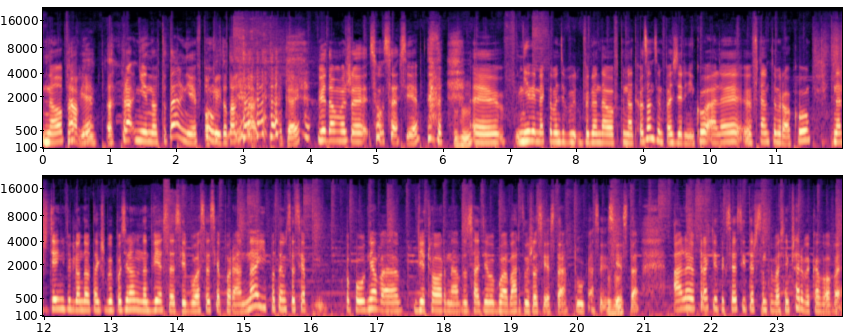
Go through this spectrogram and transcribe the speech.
No, Prawie? pewnie. Pra- nie, no totalnie, w Okej, punkt. totalnie tak. Okej. Wiadomo, że są sesje. Mhm. E, Nie wiem, jak to będzie wy- wyglądało w tym nadchodzącym październiku, ale w tamtym roku nasz dzień wyglądał tak, żeby podzielony na dwie sesje. Była sesja poranna i potem sesja popołudniowa, wieczorna. W zasadzie bo była bardzo duża siesta, długa Mhm. siesta. Ale w trakcie tych sesji też są to właśnie przerwy kawowe.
